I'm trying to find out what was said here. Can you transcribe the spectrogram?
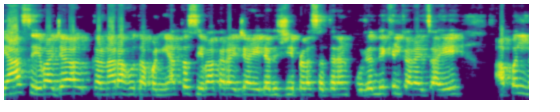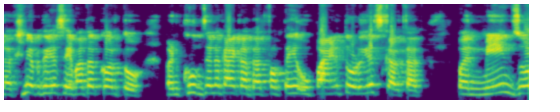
या सेवा ज्या करणार आहोत आपण या तर सेवा करायची आहे. त्या दिवशी आपल्याला सत्यनारायण पूजन देखील करायचं आहे. आपण लक्ष्मीपतीच्या सेवा तर करतो पण खूप जण काय करतात फक्त हे उपाय आणि तोडगेच करतात. पण मेन जो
